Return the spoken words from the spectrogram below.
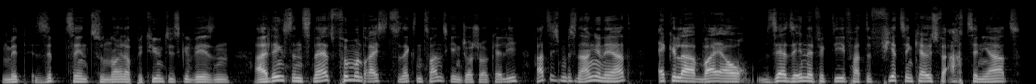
mit 17 zu 9 Opportunities gewesen. Allerdings in Snaps 35 zu 26 gegen Joshua Kelly. Hat sich ein bisschen angenähert. Eckler war ja auch sehr, sehr ineffektiv, hatte 14 Carries für 18 Yards,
